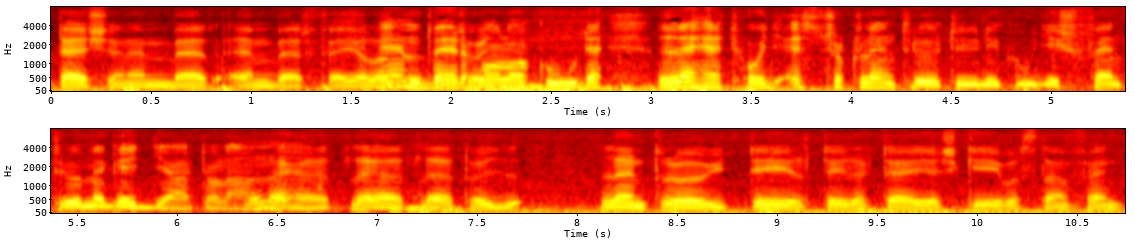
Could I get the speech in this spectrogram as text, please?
teljesen ember, ember fej alakú. Ember hogy... alakú, de lehet, hogy ez csak lentről tűnik úgy, és fentről meg egyáltalán. Lehet, lehet, lehet, hogy lentről úgy tél, tényleg teljes kép, aztán fent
